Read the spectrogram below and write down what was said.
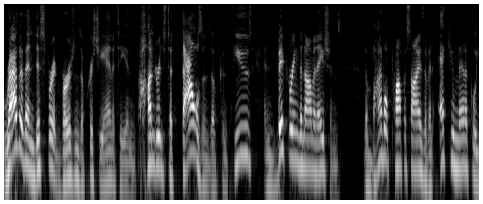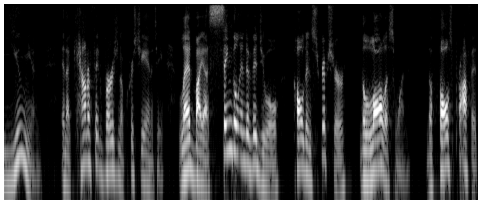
Rather than disparate versions of Christianity in hundreds to thousands of confused and bickering denominations, the Bible prophesies of an ecumenical union in a counterfeit version of Christianity, led by a single individual called in Scripture the lawless one, the false prophet,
